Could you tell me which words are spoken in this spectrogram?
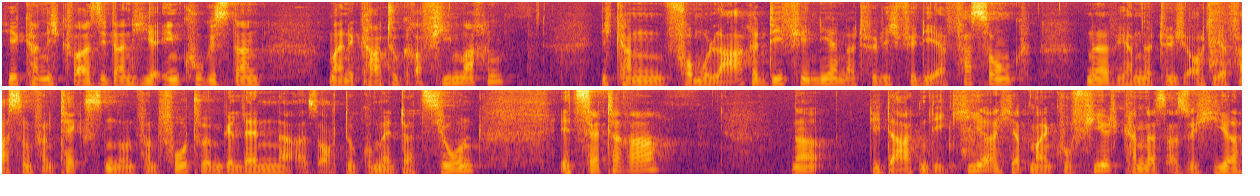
Hier kann ich quasi dann hier in QGIS dann meine Kartografie machen. Ich kann Formulare definieren, natürlich für die Erfassung. Ne, wir haben natürlich auch die Erfassung von Texten und von Foto im Gelände, also auch Dokumentation etc. Ne, die Daten liegen hier. Ich habe mein Q-Field, kann das also hier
